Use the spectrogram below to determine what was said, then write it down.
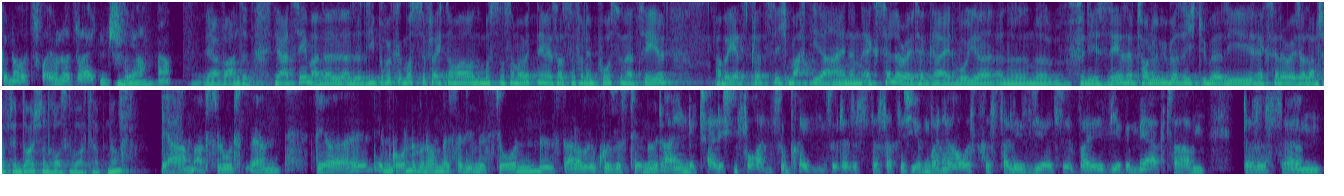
genau, 200 Seiten schwer. Mhm. Ja. ja. Wahnsinn. Ja, erzähl mal, also die Brücke musst du vielleicht nochmal, musst uns nochmal mitnehmen, jetzt hast du von den Postern erzählt, aber jetzt plötzlich macht ihr einen Accelerator Guide, wo ihr eine, eine finde ich, sehr, sehr tolle Übersicht über die Accelerator-Landschaft in Deutschland rausgebracht habt, ne? Ja, absolut. Ähm, wir, Im Grunde genommen ist ja die Mission, Startup-Ökosysteme mit allen Beteiligten voranzubringen. So, das, ist, das hat sich irgendwann herauskristallisiert, weil wir gemerkt haben, dass es ähm,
